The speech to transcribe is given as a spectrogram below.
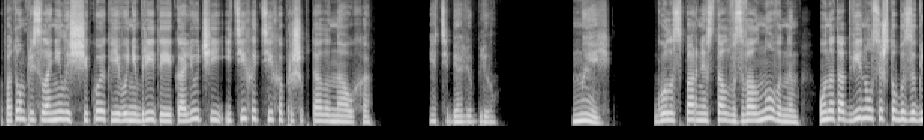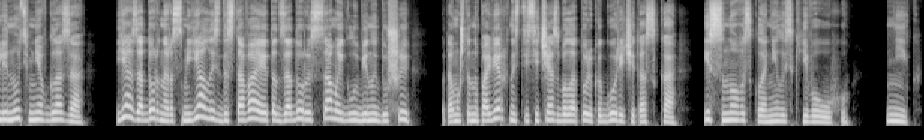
А потом прислонилась щекой к его небритой и колючей и тихо-тихо прошептала на ухо. «Я тебя люблю». «Мэй!» Голос парня стал взволнованным, он отодвинулся, чтобы заглянуть мне в глаза. Я задорно рассмеялась, доставая этот задор из самой глубины души, потому что на поверхности сейчас была только горечь и тоска, и снова склонилась к его уху. «Ник,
